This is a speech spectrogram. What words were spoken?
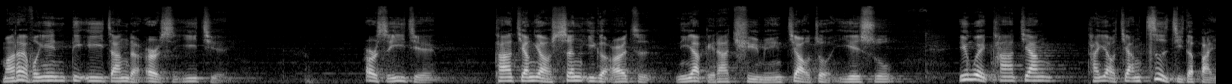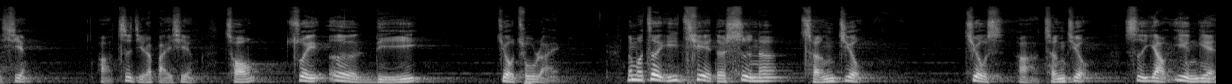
马太福音第一章的二十一节，二十一节，他将要生一个儿子，你要给他取名叫做耶稣，因为他将他要将自己的百姓，啊，自己的百姓从。罪恶里救出来，那么这一切的事呢，成就就是啊，成就是要应验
